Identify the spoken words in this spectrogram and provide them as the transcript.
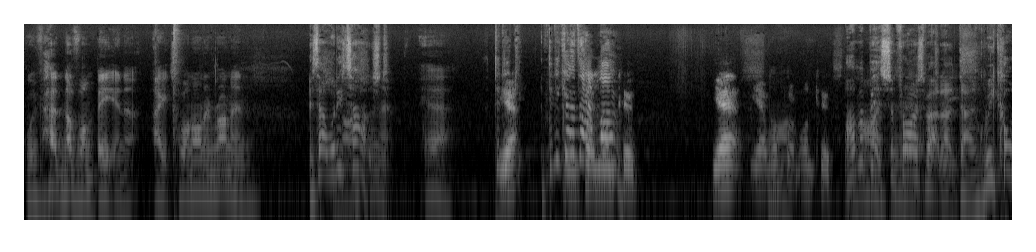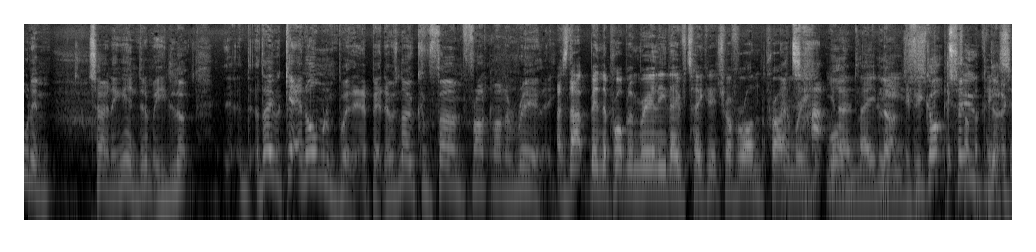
we've had another one beaten at 8 to 1 on him running. Is that what he Nice, touched? Yeah. Did, yeah. he, did he go that low? 1.12. Yeah, yeah, Smart. 1.12. I'm a bit surprised about that, Jeez. Dan. We called him turning in, didn't we? He looked. They were getting on with it a bit. There was no confirmed front runner, really. Has that been the problem, really? They've taken each other on. Pride and That's Regal, ha- you know, maybe look, if you've got two that are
